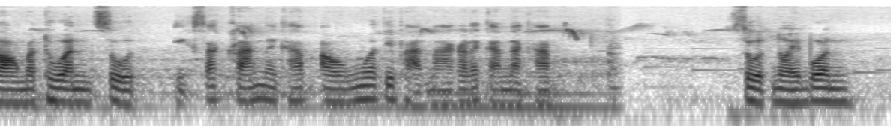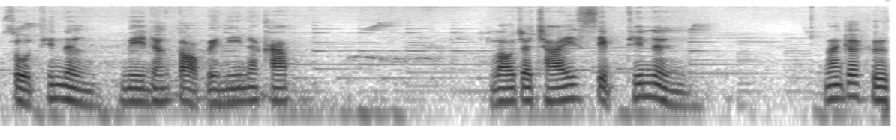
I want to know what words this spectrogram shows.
ลองมาทวนสูตรอีกสักครั้งนะครับ เอางวดที่ผ่านมาก็แล้วกันนะครับ สูตรหน่วยบนสูตรที่ 1 มีดังต่อไปนี้นะครับ เราจะใช้ 10 ที่ 1 นั่นก็คือ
